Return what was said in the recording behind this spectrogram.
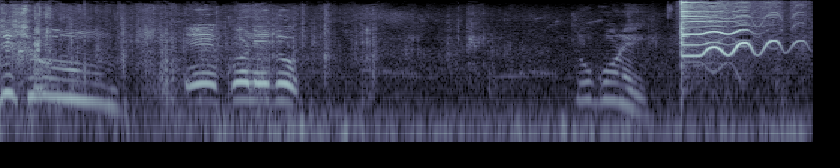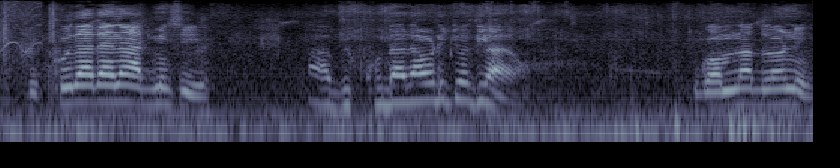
દીશું એ કોણ એ તું? તું કોણ ભીખુ દાદા ના આદમી છે આ ભીખુ દાદા ચોથી આવ્યો ગોમના દોરની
